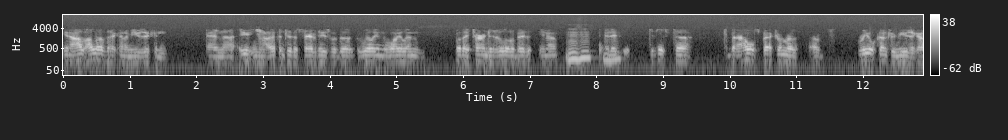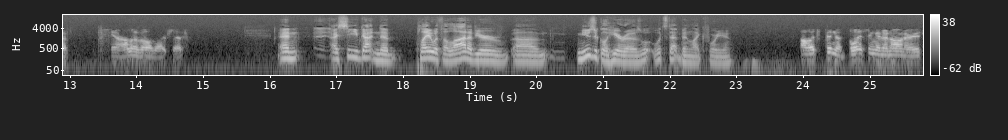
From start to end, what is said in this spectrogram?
you know, I, I love that kind of music, and and uh, you know, up into the '70s with the, the Willie and the Waylon, where they turned it a little bit, you know, Mm-hmm. and it, it just uh, the whole spectrum of, of real country music. I, you know, I love all of that stuff. And I see you've gotten to play with a lot of your um, musical heroes. What's that been like for you? Oh, it's been a blessing and an honor. It's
